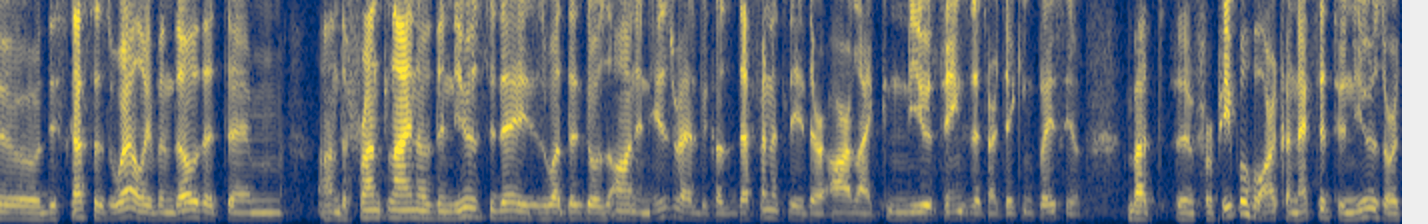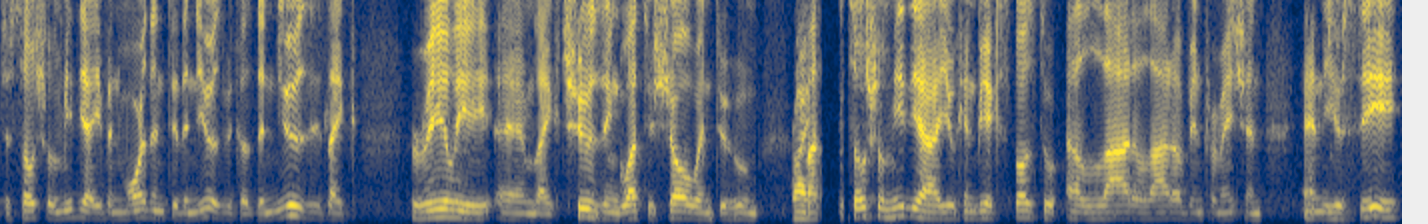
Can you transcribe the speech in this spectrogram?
to discuss as well, even though that um, on the front line of the news today is what that goes on in Israel, because definitely there are like new things that are taking place here. But uh, for people who are connected to news or to social media, even more than to the news, because the news is like really um, like choosing what to show and to whom. Right. But social media, you can be exposed to a lot, a lot of information, and you see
